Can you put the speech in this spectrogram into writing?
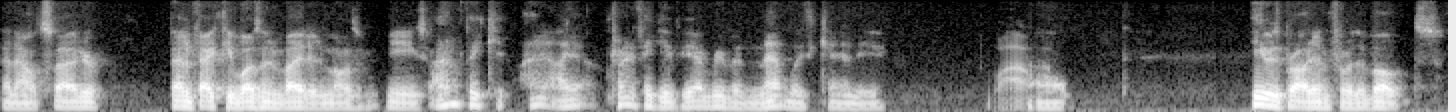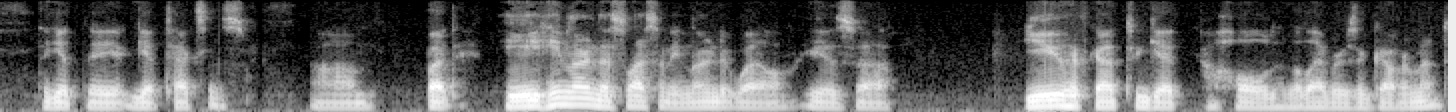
a, an outsider. And in fact, he wasn't invited to most meetings. I don't think, I, I, am trying to think if he ever even met with Kennedy. Wow. Uh, he was brought in for the votes to get the get Texas. Um, but he he learned this lesson. He learned it well. Is uh, you have got to get a hold of the levers of government.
